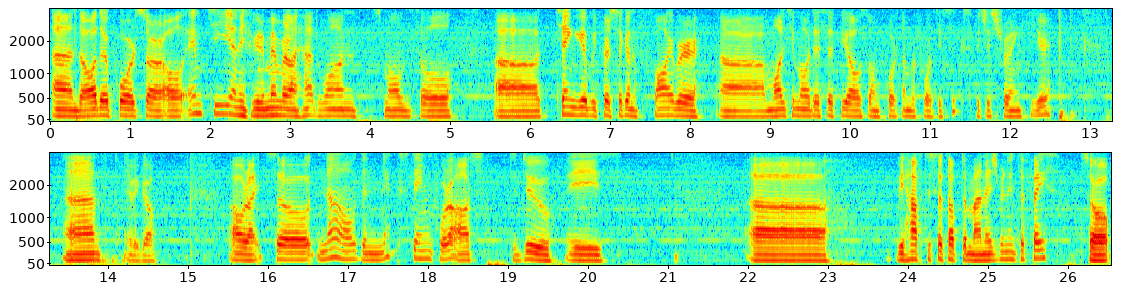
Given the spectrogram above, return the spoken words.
And the other ports are all empty. And if you remember I had one small little uh, 10 gigabit per second fiber uh, multi-mode SFP also on port number 46 which is showing here. And there we go. Alright so now the next thing for us to do is uh, we have to set up the management interface. So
